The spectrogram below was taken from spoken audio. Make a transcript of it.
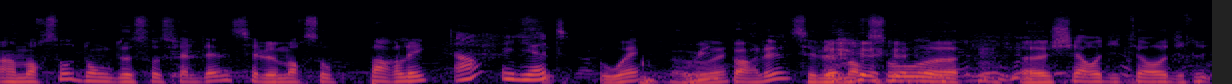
un morceau donc de Social Dance, c'est le morceau Parler. Hein, Elliot Ouais, Bah oui, ouais. Parler. C'est le morceau, euh, euh, chers auditeurs auditri-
